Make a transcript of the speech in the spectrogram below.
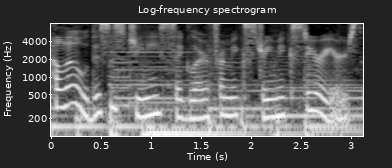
Hello, this is Jeannie Sigler from Extreme Exteriors.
